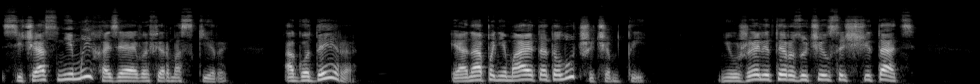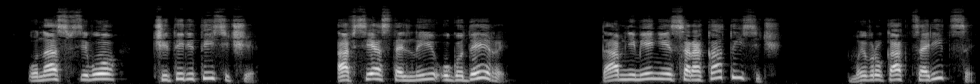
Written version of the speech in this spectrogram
Сейчас не мы хозяева Фермаскиры, а Годейра. И она понимает это лучше, чем ты. Неужели ты разучился считать? У нас всего четыре тысячи, а все остальные у Годейры. Там не менее сорока тысяч. Мы в руках царицы.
